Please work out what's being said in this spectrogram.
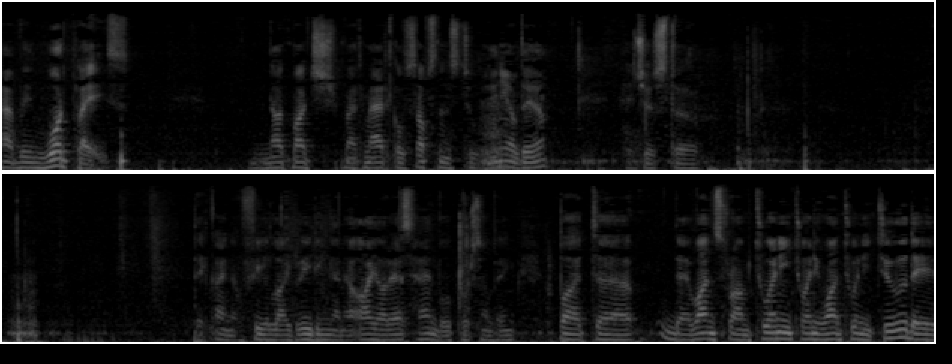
have been word plays. Not much mathematical substance to any of them. It's just uh, they kind of feel like reading an IRS handbook or something. But uh, the ones from 20, 21, 22, they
